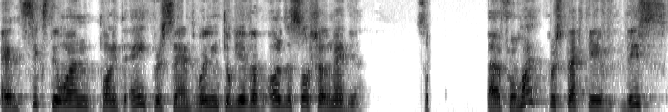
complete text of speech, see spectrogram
And 61.8% willing to give up all the social media. So, uh, from my perspective, this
